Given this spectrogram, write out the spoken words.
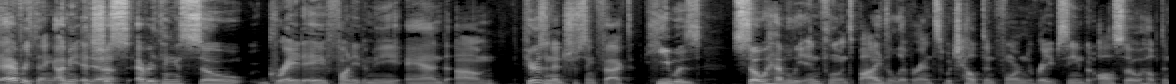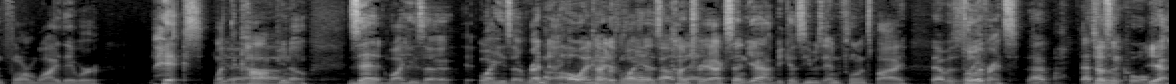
everything. I mean, it's Yeah. just everything is so grade A funny to me. And um here's an interesting fact. He was so heavily influenced by Deliverance, which helped inform the rape scene, but also helped inform why they were Hicks, like the cop, you know. Zed, why he's a why he's a redneck, Oh, I kind of why he has a country that. accent. Yeah, because he was influenced by That was like- Deliverance. that that's doesn't really cool. Yeah,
